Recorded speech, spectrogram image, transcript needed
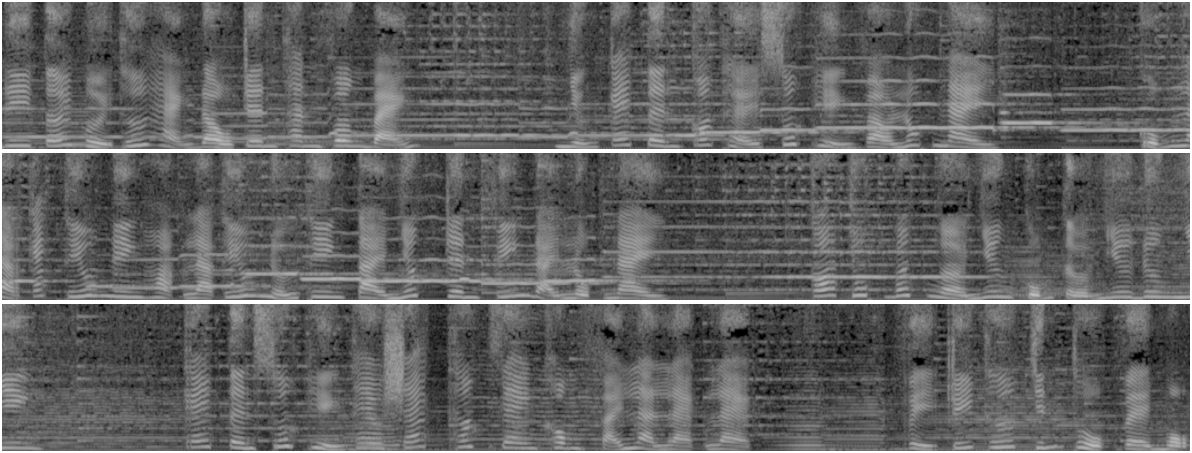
Đi tới 10 thứ hạng đầu trên thanh vân bản Những cái tên có thể xuất hiện vào lúc này cũng là các thiếu niên hoặc là thiếu nữ thiên tài nhất trên phiến đại lục này. Có chút bất ngờ nhưng cũng tự như đương nhiên. Cái tên xuất hiện theo sát thất gian không phải là lạc lạc. Vị trí thứ 9 thuộc về một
